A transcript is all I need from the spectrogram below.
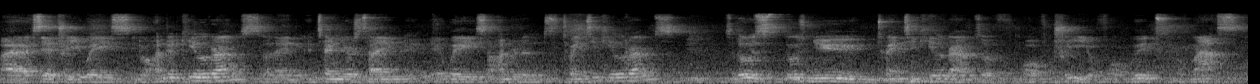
uh, say a tree weighs you know 100 kilograms and then in 10 years time it weighs 120 kilograms. So those those new 20 kilograms of, of tree of, of wood of mass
